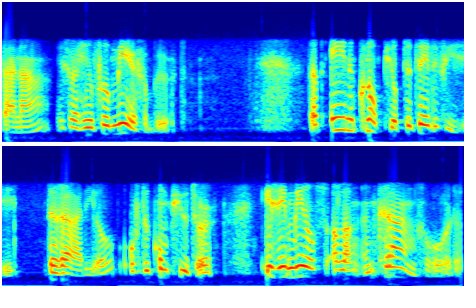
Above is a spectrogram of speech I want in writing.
Daarna is er heel veel meer gebeurd. Dat ene knopje op de televisie, de radio of de computer... is inmiddels allang een kraan geworden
